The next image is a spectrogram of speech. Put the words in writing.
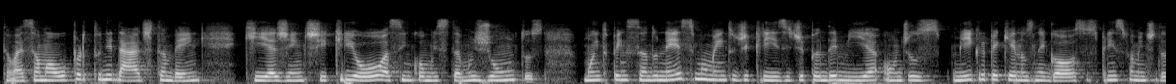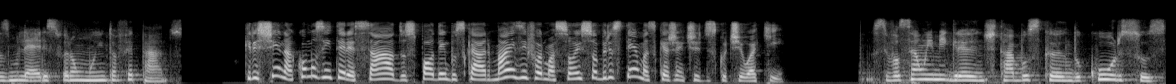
Então, essa é uma oportunidade também que a gente criou, assim como estamos juntos, muito pensando nesse momento de crise, de pandemia, onde os micro e pequenos negócios, principalmente das mulheres, foram muito afetados. Cristina, como os interessados podem buscar mais informações sobre os temas que a gente discutiu aqui? Se você é um imigrante, está buscando cursos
